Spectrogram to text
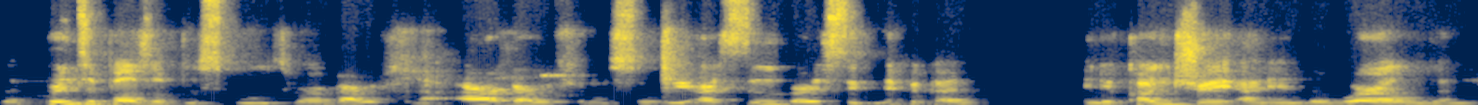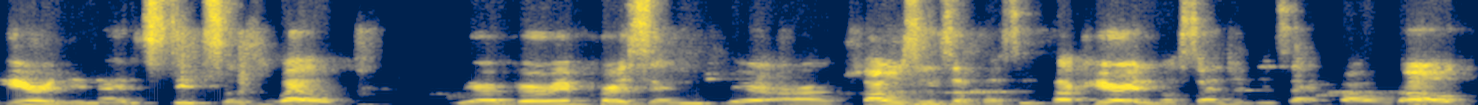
the principals of the schools were Garifuna, are Garifuna. So we are still very significant in the country and in the world and here in the United States as well. We are very present. There are thousands of us. In fact, here in Los Angeles, I found out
